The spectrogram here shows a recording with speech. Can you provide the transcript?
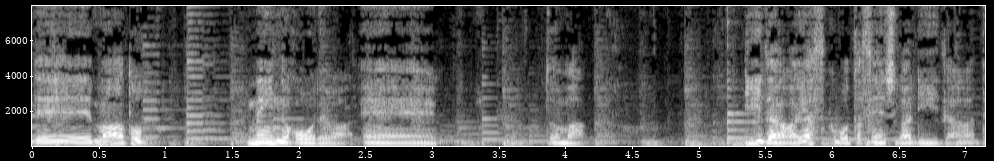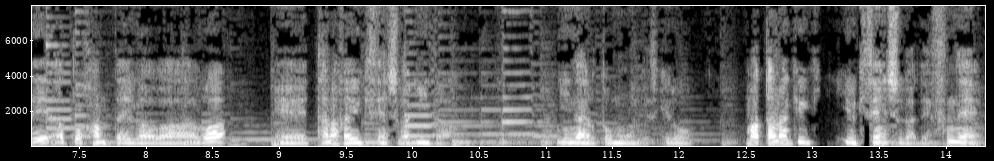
で、まああと、メインの方では、えー、と、まあ、リーダーが安久保田選手がリーダーで、あと反対側は、えー、田中幸選手がリーダーになると思うんですけど、まあ、田中幸選手がですね、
